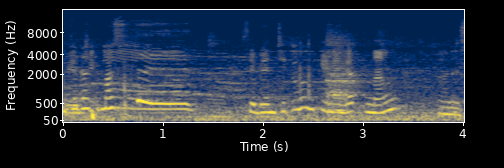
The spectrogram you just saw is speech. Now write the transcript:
Itadakimasu. Si Benchi ko kinagat ng alis.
